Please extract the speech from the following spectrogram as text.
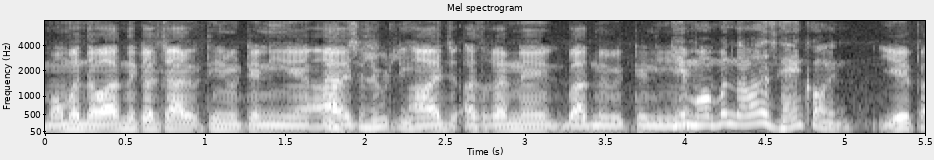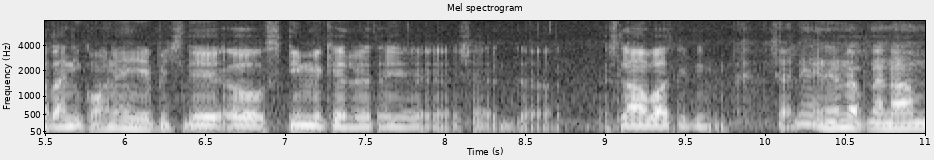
मोहम्मद नवाज़ ने कल चार तीन विकेटें ली हैं आज Absolutely. आज असगर ने बाद में विकेटें ली ये हैं। मोहम्मद नवाज़ हैं कौन? ये पता नहीं कौन है ये पिछले अ, उस टीम में खेल रहे थे ये शायद अ, इस्लामाबाद की टीम चले इन्होंने अपना नाम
